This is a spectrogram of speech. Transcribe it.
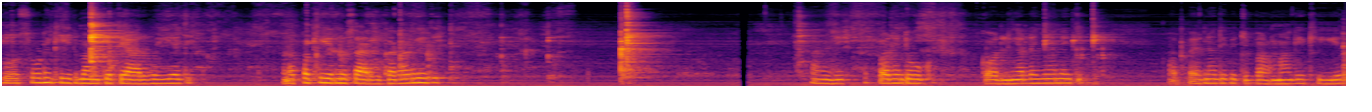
ਬਹੁਤ ਸੋਹਣੀ ਖੀਰ ਬਣ ਕੇ ਤਿਆਰ ਹੋਈ ਹੈ ਜੀ। ਹੁਣ ਆਪਾਂ ਖੀਰ ਨੂੰ ਸਰਵ ਕਰਾਂਗੇ ਜੀ। ਹਾਂਜੀ, ਆਪਾਂ ਨੇ ਦੋ ਕੌਲੀਆਂ ਲਈਆਂ ਨੇ ਜੀ। ਆਪਾਂ ਇਹਨਾਂ ਦੇ ਵਿੱਚ ਪਾਵਾਂਗੇ ਖੀਰ।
